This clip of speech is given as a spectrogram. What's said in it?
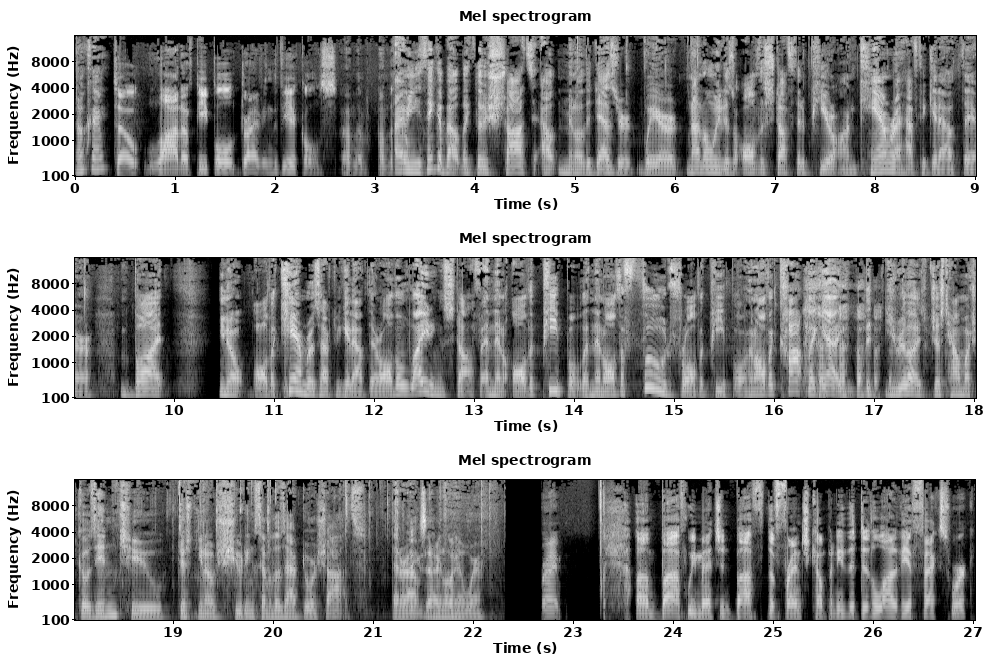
Okay. So a lot of people driving the vehicles on the on the. I mean, you think about like those shots out in the middle of the desert, where not only does all the stuff that appear on camera have to get out there, but you know, all the cameras have to get out there, all the lighting stuff, and then all the people, and then all the food for all the people, and all the cop. Like, yeah, you, you realize just how much goes into just you know shooting some of those outdoor shots that are out exactly. in the middle of nowhere. Right. Um, Buff, we mentioned Buff, the French company that did a lot of the effects work.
